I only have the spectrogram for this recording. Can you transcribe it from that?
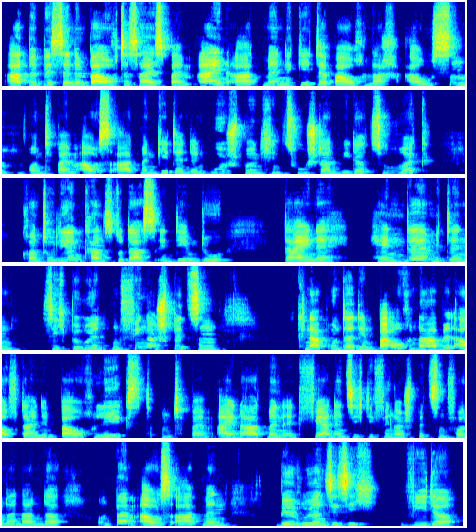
Atme bis in den Bauch, das heißt beim Einatmen geht der Bauch nach außen und beim Ausatmen geht er in den ursprünglichen Zustand wieder zurück. Kontrollieren kannst du das, indem du deine Hände mit den sich berührenden Fingerspitzen knapp unter den Bauchnabel auf deinen Bauch legst und beim Einatmen entfernen sich die Fingerspitzen voneinander und beim Ausatmen berühren sie sich wieder.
